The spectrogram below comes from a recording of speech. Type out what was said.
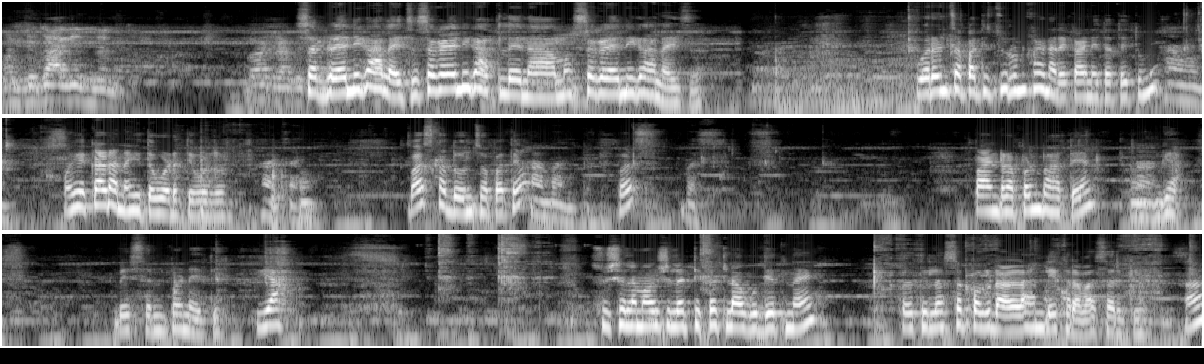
म्हणजे सगळ्यांनी घालायचं सगळ्यांनी घातलंय ना मग सगळ्यांनी घालायचं. वरण चपाती चुरून खाणार आहे काढण्यात ते तुम्ही? हां. मग हे काढा ना इथं वडते चालेल. बस का दोन चपात्या? हां बस? बस. पांढरा पण भात आहे हा. घ्या. बेसन पण येते या. सुशला मावशीला तिखट लागू देत नाही तर तिला सपक डाळ लहान लेकरावासारखी हां?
